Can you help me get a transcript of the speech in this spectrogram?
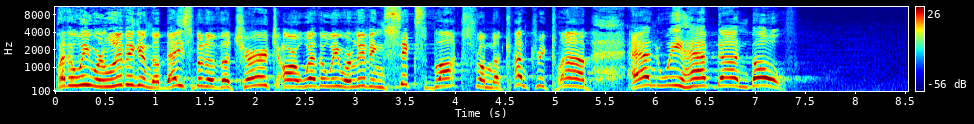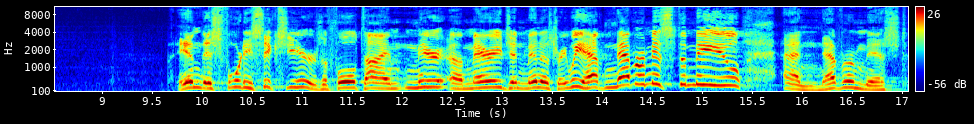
Whether we were living in the basement of the church or whether we were living six blocks from the country club, and we have done both in this 46 years of full time uh, marriage and ministry, we have never missed a meal and never missed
